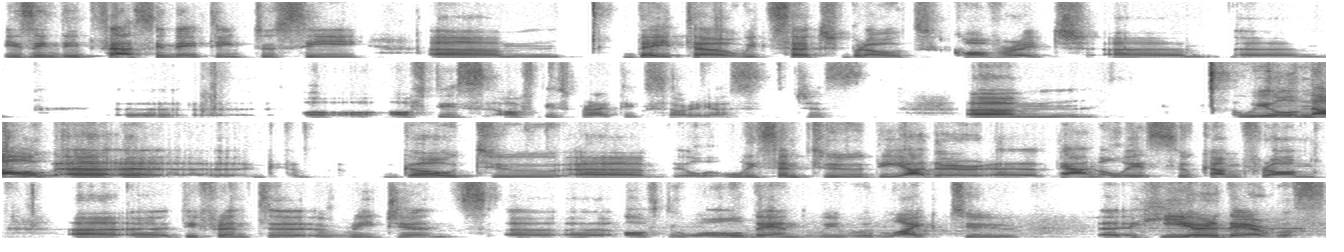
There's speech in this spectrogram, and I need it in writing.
is indeed fascinating to see um, data with such broad coverage um, um of this of this practice. Sorry, yes, just um, we'll now uh, uh, go to uh, listen to the other uh, panelists who come from uh, uh different uh, regions uh, of the world and we would like to hear their ref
